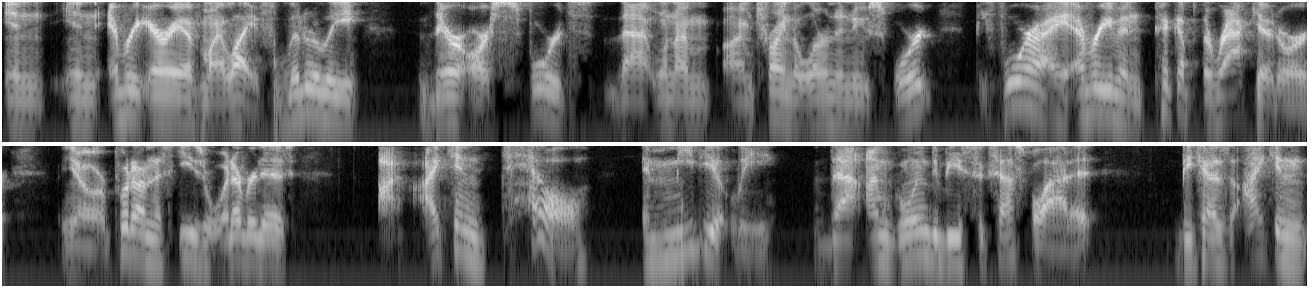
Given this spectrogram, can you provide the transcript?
in in every area of my life. Literally, there are sports that when I'm I'm trying to learn a new sport, before I ever even pick up the racket or you know or put on the skis or whatever it is, I, I can tell immediately that I'm going to be successful at it because I can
